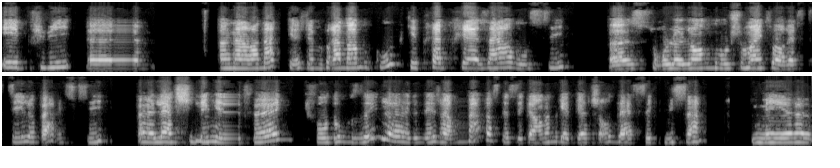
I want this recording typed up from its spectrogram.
Et puis, euh, un aromate que j'aime vraiment beaucoup, qui est très présent aussi, euh, sur le long de nos chemins forestiers, là, par ici. Euh, la chili millefeuille, il faut doser légèrement parce que c'est quand même quelque chose d'assez puissant. Mais euh,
